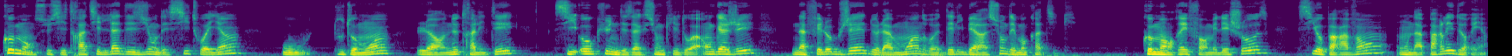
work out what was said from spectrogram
Comment suscitera-t-il l'adhésion des citoyens, ou tout au moins leur neutralité, si aucune des actions qu'il doit engager n'a fait l'objet de la moindre délibération démocratique? Comment réformer les choses si auparavant on n'a parlé de rien?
